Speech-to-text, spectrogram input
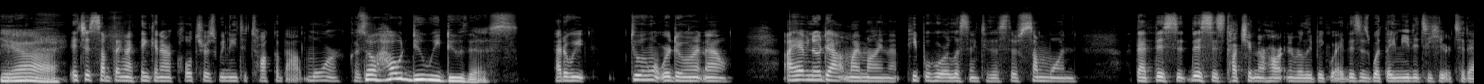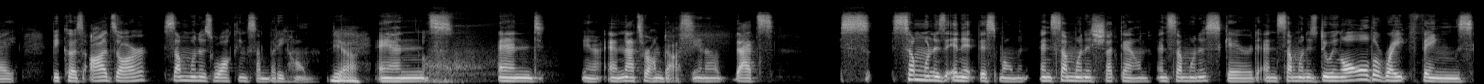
Yeah. It's just something I think in our cultures we need to talk about more. So how do we do this? how do we doing what we're doing right now? I have no doubt in my mind that people who are listening to this, there's someone that this this is touching their heart in a really big way. This is what they needed to hear today, because odds are someone is walking somebody home, Yeah. and and you know, and that's Ram Dass. You know, that's s- someone is in it this moment, and someone is shut down, and someone is scared, and someone is doing all the right things,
